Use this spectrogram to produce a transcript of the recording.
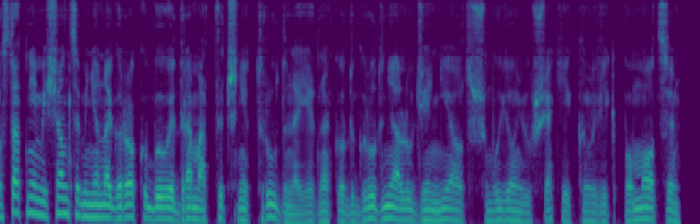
Ostatnie miesiące minionego roku były dramatycznie trudne, jednak od grudnia ludzie nie otrzymują już jakiejkolwiek pomocy.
